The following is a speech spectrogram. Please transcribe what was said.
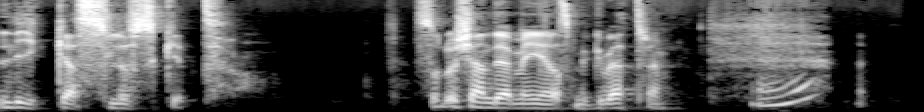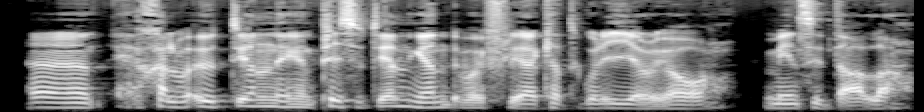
lika sluskigt. Så då kände jag mig genast mycket bättre. Mm. Eh, själva utdelningen, prisutdelningen, det var ju flera kategorier och jag minns inte alla.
